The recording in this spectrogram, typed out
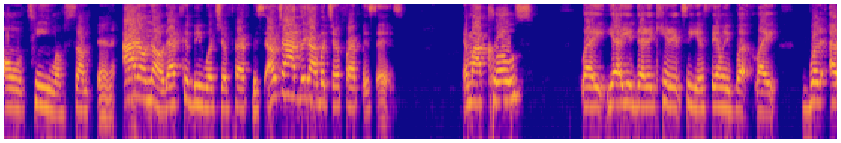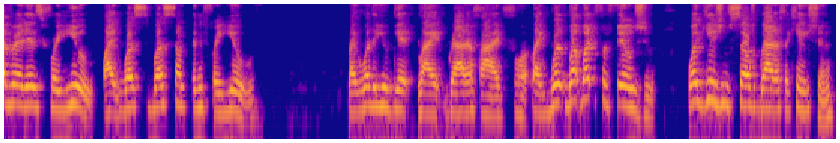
own team of something. I don't know. That could be what your purpose I'm trying to figure out what your purpose is. Am I close? Like, yeah, you're dedicated to your family, but like whatever it is for you. Like what's what's something for you? Like what do you get like gratified for? Like what what what fulfills you? What gives you self gratification?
